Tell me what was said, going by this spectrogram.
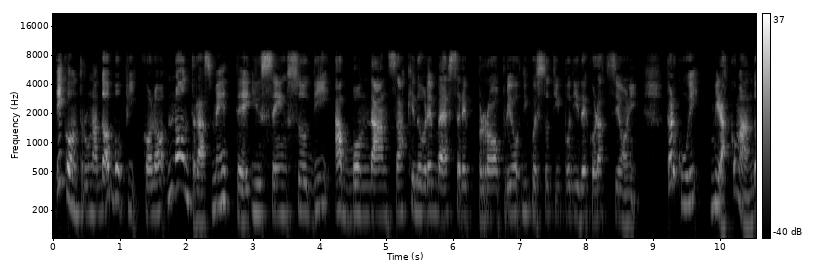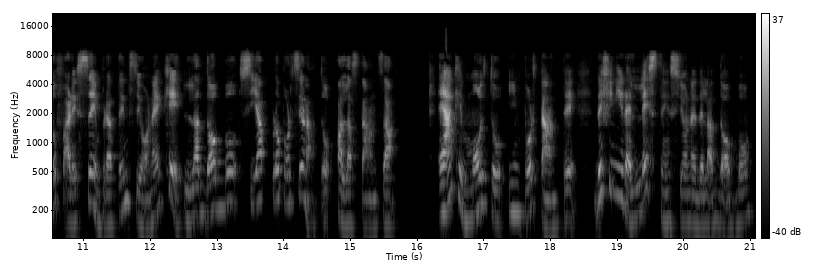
Di contro, un addobbo piccolo non trasmette il senso di abbondanza che dovrebbe essere proprio di questo tipo di decorazioni. Per cui mi raccomando fare sempre attenzione che l'addobbo sia proporzionato alla stanza. È anche molto importante definire l'estensione dell'addobbo.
